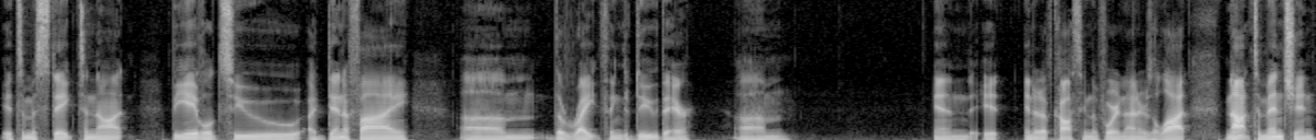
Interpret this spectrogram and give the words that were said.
It's a mistake to not be able to identify um, the right thing to do there. Um, and it ended up costing the 49ers a lot. Not to mention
